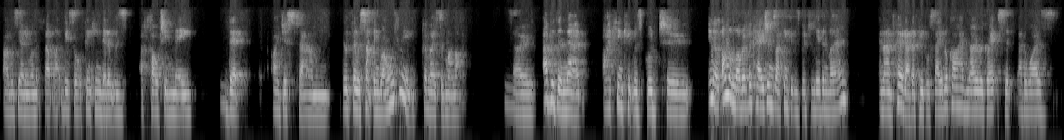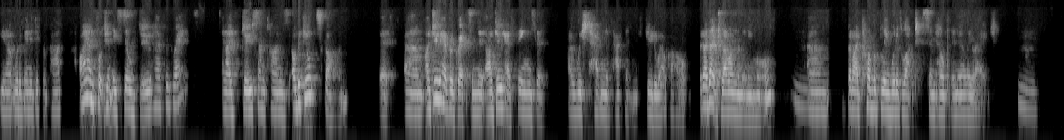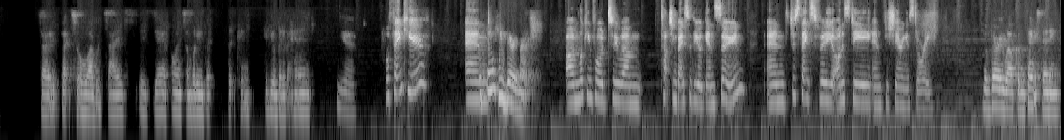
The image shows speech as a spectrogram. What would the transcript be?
I was the only one that felt like this, or thinking that it was a fault in me that I just, um, there, there was something wrong with me for most of my life. Mm. So, other than that, I think it was good to, you know, on a lot of occasions, I think it was good to live and learn. And I've heard other people say, look, I have no regrets that otherwise, you know, it would have been a different path. I unfortunately still do have regrets. And I do sometimes, oh, the guilt's gone, but um, I do have regrets and I do have things that I wished hadn't have happened due to alcohol, but I don't dwell on them anymore. Mm. Um, but I probably would have liked some help at an earlier age. Mm. So that's all I would say is, is, yeah, find somebody that, that can give you a bit of a hand. Yeah. Well, thank you. And well, thank you very much. I'm looking forward to um, touching base with you again soon. And just thanks for your honesty and for sharing your story. You're very welcome. Thanks, Danny.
